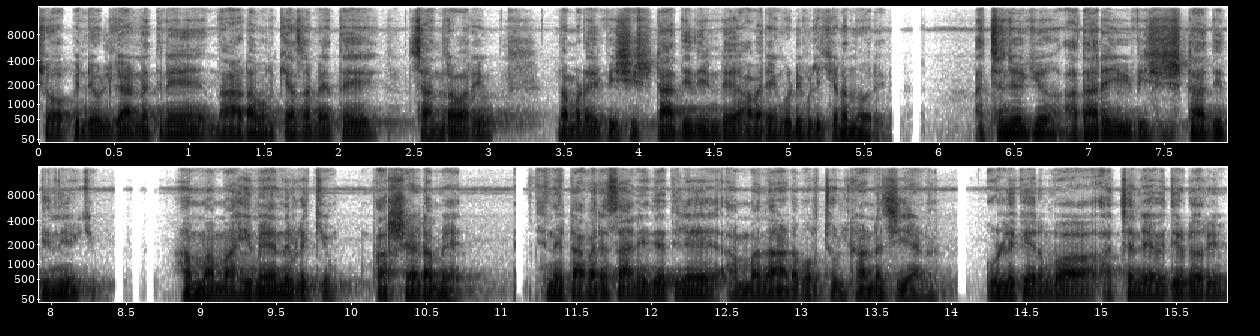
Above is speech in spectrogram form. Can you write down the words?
ഷോപ്പിന്റെ ഉദ്ഘാടനത്തിന് നാട മുറിക്കാൻ സമയത്ത് ചന്ദ്ര പറയും നമ്മുടെ വിശിഷ്ടാതിഥി ഉണ്ട് അവരെയും കൂടി വിളിക്കണം എന്ന് പറയും. അച്ഛൻ ചോദിക്കും അതാരും ഈ വിശിഷ്ടാതിഥി എന്ന് ചോദിക്കും. അമ്മ മഹിമയെന്ന് വിളിക്കും വർഷയുടെ അമ്മയെ എന്നിട്ട് അവരെ സാന്നിധ്യത്തിൽ അമ്മ നാട മുറിച്ച് ഉദ്ഘാടനം ചെയ്യാണ്. ഉള്ളിൽ കയറുമ്പോൾ അച്ഛൻ രേവതിയോട് പറയും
